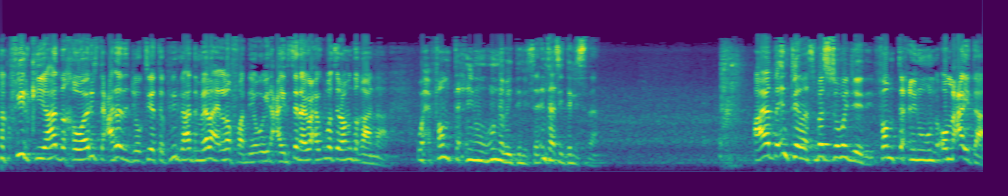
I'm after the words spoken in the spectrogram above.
takfiirkiiyo hadda khawaarijta carada joogtay takfiirka hadda meelaha in la fadhiya oo ina cayrsanayo waxay ku fasiraan mataqaanaa wax famtaxinuuhunna bay delisadaan intaasay delisadaan aayadda inteedaas bas sooma jeedi. Famtaxinuuhunna oo maxay taha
